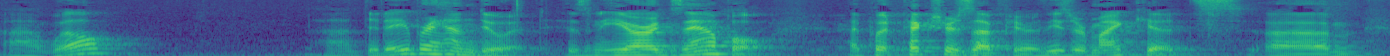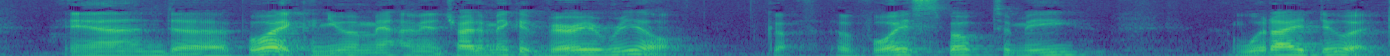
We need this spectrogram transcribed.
Uh, well, uh, did Abraham do it? Isn't he our example? I put pictures up here. These are my kids. Um, and uh, boy, can you imagine? I mean, try to make it very real. A voice spoke to me. Would I do it?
